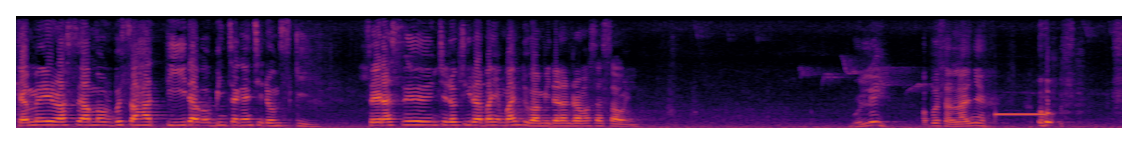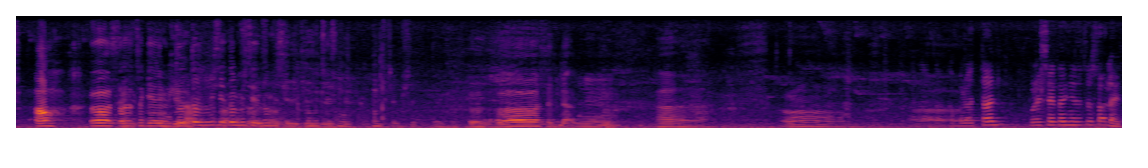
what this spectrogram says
Kami rasa amat berbesar hati dapat berbincang dengan Cik Domski. Saya rasa Cik Domski dah banyak bantu kami dalam drama Sasau ni. Boleh. Apa salahnya? Oh. Ah, oh, sakit sakit. Okey Tolong tak? tolong bisik, tolong bisik, Okey, tolong okey, bisik, okey, tolong bisik okey. sini. Tolong bisik, bisik. Oh, sedapnya. Ah. Oh. Keberatan, boleh saya tanya satu soalan?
